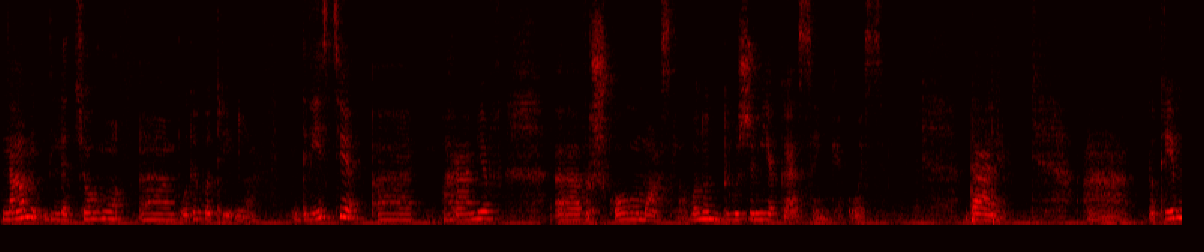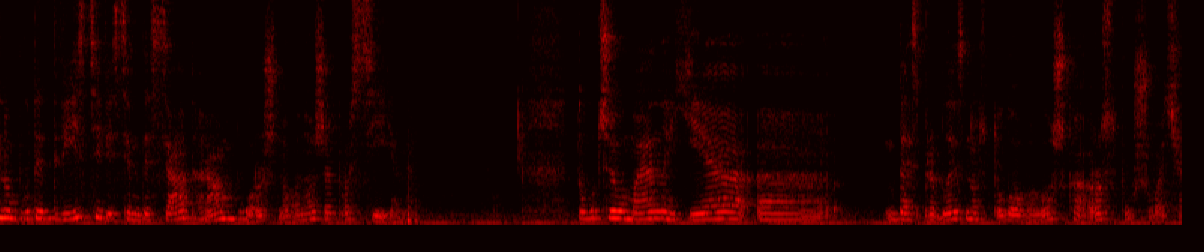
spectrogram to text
Нам для цього е, буде потрібно 200 е, грамів вершкового масла. Воно дуже м'якесеньке. Ось. Далі. Е, Потрібно буде 280 грам борошна, воно вже просіяне. Тут же у мене є е, десь приблизно столова ложка розпушувача,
